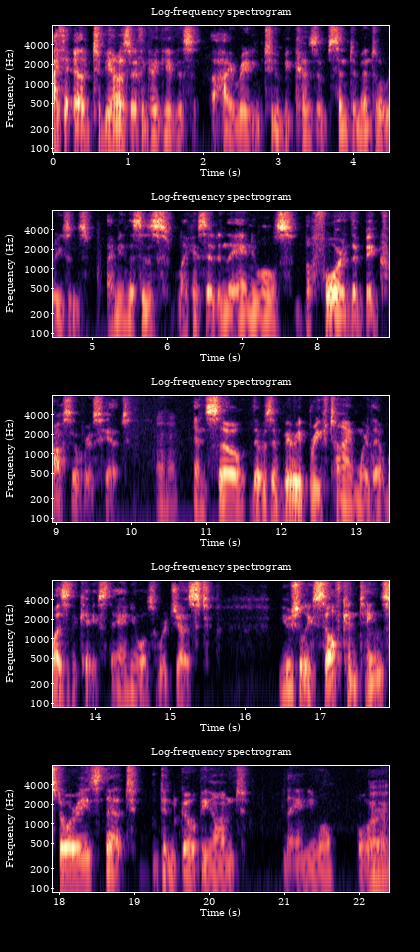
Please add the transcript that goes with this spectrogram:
I I think uh, to be honest, I think I gave this a high rating too because of sentimental reasons. I mean, this is like I said in the annuals before the big crossovers hit. Mm-hmm. And so there was a very brief time where that was the case. The annuals were just usually self-contained stories that didn't go beyond the annual or mm-hmm.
